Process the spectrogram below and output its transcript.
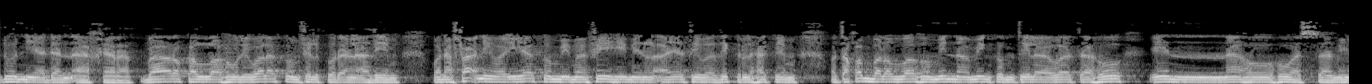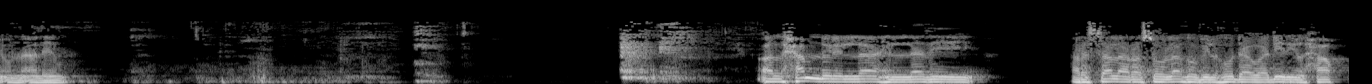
dunia dan akhirat. Barakallahu li wa lakum fil Qur'an azim wa nafa'ni wa iyyakum bima fihi min al-ayati wa dzikril hakim wa taqabbalallahu minna minkum tilawatahu innahu huwas samiul alim. الحمد لله الذي أرسل رسوله بالهدى ودين الحق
